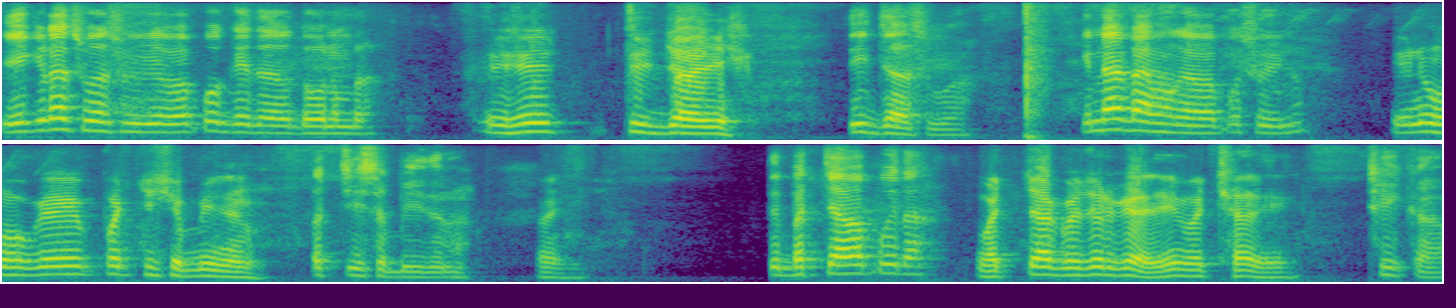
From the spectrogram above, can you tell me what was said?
ਇਹ ਕਿਹੜਾ ਸੂਆ ਸੂਈ ਹੈ ਬਾਪੂ ਅੱਗੇ ਦਾ ਦੋ ਨੰਬਰ। ਇਹ ਤੀਜਾ ਜੀ। ਤੀਜਾ ਸੂਆ। ਕਿੰਨਾ ਟਾਈਮ ਹੋ ਗਿਆ ਬਾਪੂ ਸੂਈ ਨੂੰ? ਇਹਨੂੰ ਹੋ ਗਏ 25 26 ਦਿਨ। 25 26 ਦਿਨ। ਹਾਂਜੀ। ਤੇ ਬੱਚਾ ਬਾਪੂ ਇਹਦਾ? ਬੱਚਾ ਗੁਜ਼ਰ ਗਿਆ ਜੀ ਬੱਚਾ ਸੀ ਠੀਕ ਆ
